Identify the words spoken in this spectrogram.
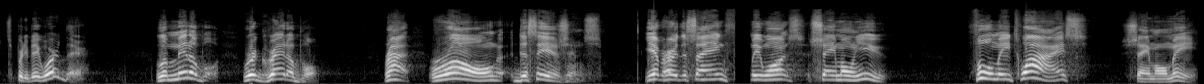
that's a pretty big word there. Lamentable, regrettable, right? Wrong decisions. You ever heard the saying, fool me once, shame on you? Fool me twice, shame on me.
